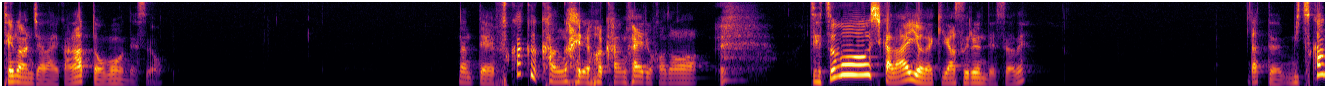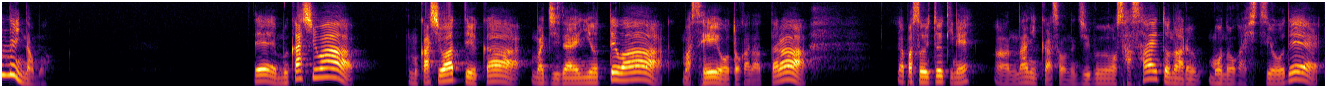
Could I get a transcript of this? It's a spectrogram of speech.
手なんじゃないかなって思うんですよ。なんて深く考えれば考えるほど絶望しかないような気がするんですよね。だって見つかんないんだもん。で昔は昔はっていうか、まあ、時代によっては、まあ、西洋とかだったらやっぱそういう時ね何かその自分を支えとなるものが必要で、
